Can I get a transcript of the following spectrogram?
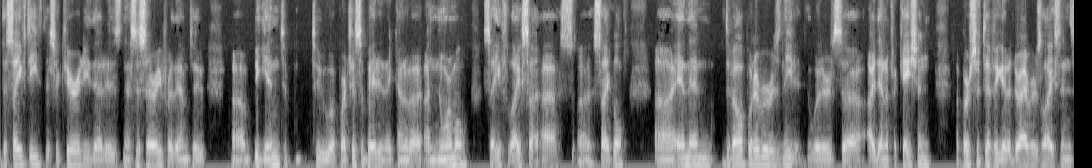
the safety, the security that is necessary for them to uh, begin to to uh, participate in a kind of a, a normal, safe life uh, uh, cycle, uh, and then develop whatever is needed, whether it's identification, a birth certificate, a driver's license,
